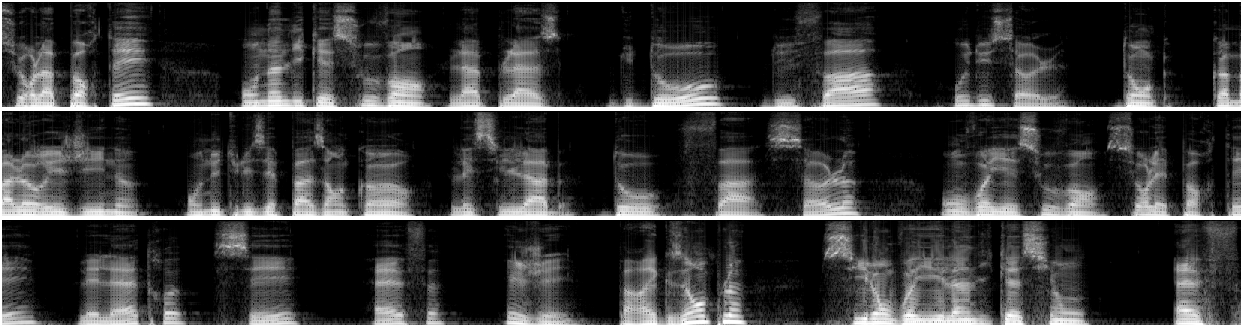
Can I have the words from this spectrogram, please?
Sur la portée, on indiquait souvent la place du Do, du Fa ou du Sol. Donc, comme à l'origine, on n'utilisait pas encore les syllabes Do, Fa, Sol, on voyait souvent sur les portées les lettres C, F et G. Par exemple, si l'on voyait l'indication F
